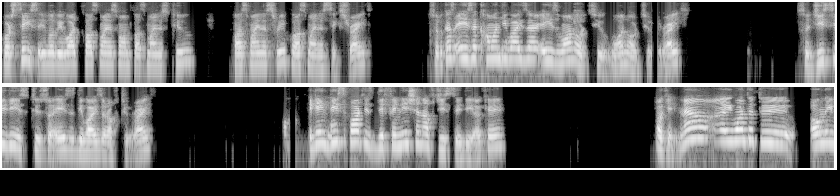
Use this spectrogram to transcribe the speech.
For 6, it will be what? Plus minus 1, plus minus 2, plus minus 3, plus minus 6, right? So because A is a common divisor, A is 1 or 2, 1 or 2, right? So GCD is 2, so A is a divisor of 2, right? Oh, Again, this part is definition of GCD, okay? Okay, now I wanted to only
